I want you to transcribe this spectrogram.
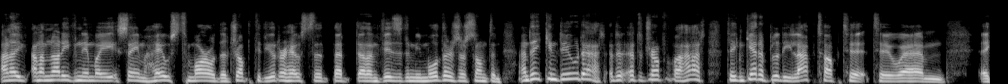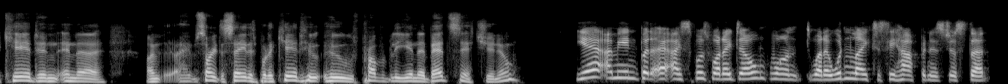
I and I'm not even in my same house tomorrow, they'll drop it to the other house that, that, that I'm visiting my mother's or something, and they can do that at, at the drop of a hat. They can get a bloody laptop to to um a kid in in a. I'm, I'm sorry to say this, but a kid who who's probably in a bed sit, you know. Yeah, I mean, but I, I, suppose what I don't want, what I wouldn't like to see happen is just that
